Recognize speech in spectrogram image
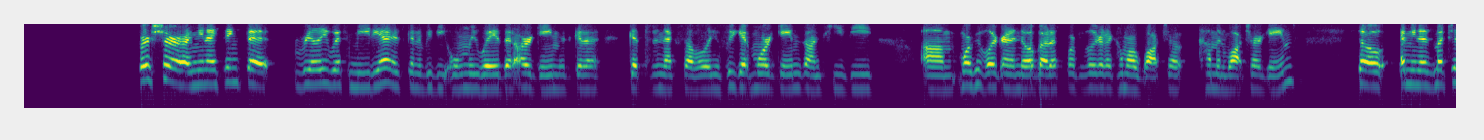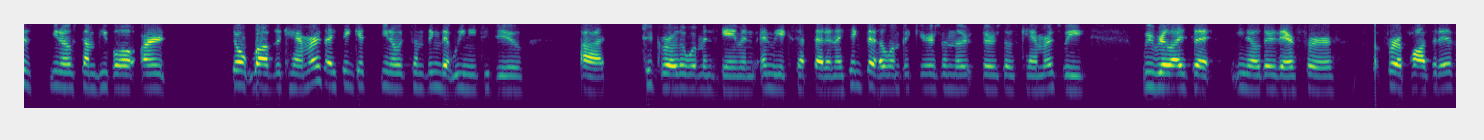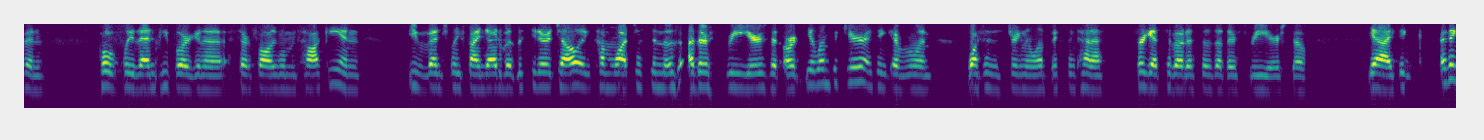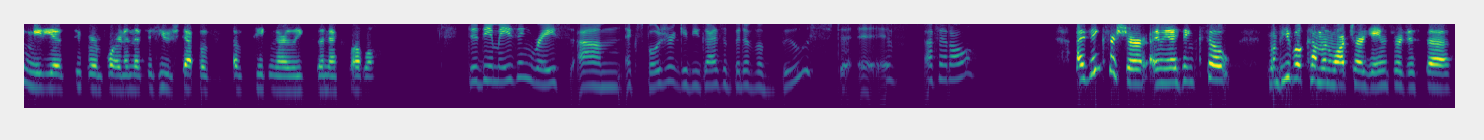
For sure. I mean, I think that really with media is going to be the only way that our game is going to get to the next level. Like if we get more games on TV, um, more people are going to know about us. More people are going to come or watch come and watch our games. So I mean, as much as you know, some people aren't don't love the cameras. I think it's you know it's something that we need to do uh, to grow the women's game, and, and we accept that. And I think that Olympic years when there, there's those cameras, we we realize that you know they're there for for a positive, and hopefully then people are going to start following women's hockey and you eventually find out about the CWHL and come watch us in those other three years that aren't the Olympic year. I think everyone watches us during the Olympics and kind of forgets about us those other three years. So, yeah, I think I think media is super important, and that's a huge step of of taking our league to the next level. Did the Amazing Race um, exposure give you guys a bit of a boost, if if at all? I think for sure. I mean, I think so. When people come and watch our games, we're just a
